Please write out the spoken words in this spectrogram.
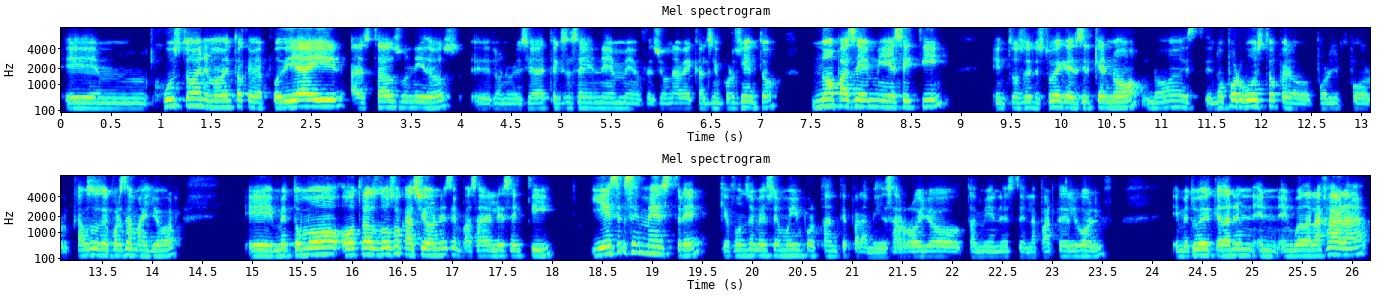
Em, justo en el momento que me podía ir a Estados Unidos, eh, la Universidad de Texas A&M me ofreció una beca al 100%. No pasé mi SAT, entonces les tuve que decir que no, no, este, no por gusto, pero por, por causas de fuerza mayor. Eh, me tomó otras dos ocasiones en pasar el SAT y ese semestre, que fue un semestre muy importante para mi desarrollo también este, en la parte del golf, eh, me tuve que quedar en, en, Guadalajara,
